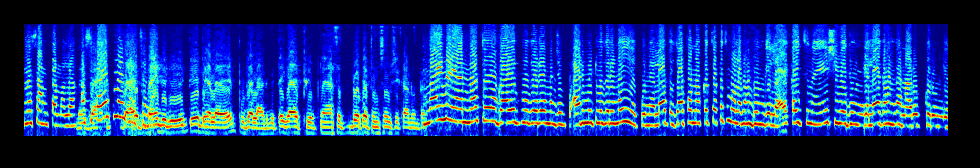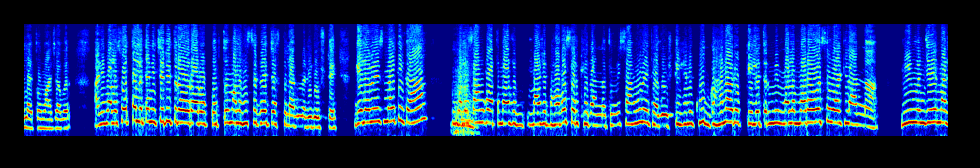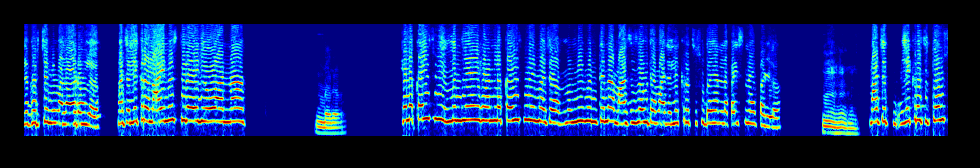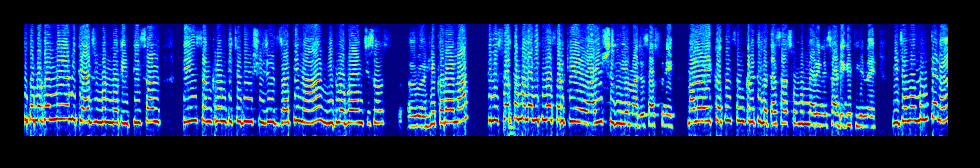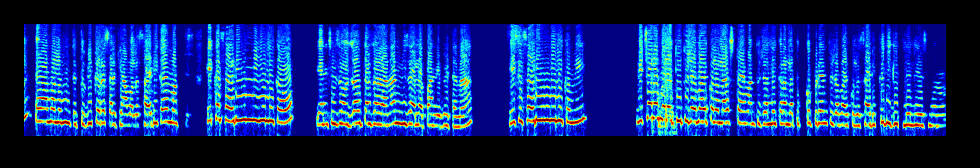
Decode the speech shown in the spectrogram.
न सांगता मला. असं नाही व्हायचं नाही ना. दिदी ते भ्यालाय पुण्याला ऍडमिट ते गायब फिरत नाही असं डोक्यातून संशय काढून टाक. नाही नाही अण्णा तो गायब वगैरे म्हणजे ऍडमिट वगैरे नाहीये पुण्याला. तो जाताना कचाकच मला भांडून गेलाय काहीच नाही. शिवे देऊन गेलाय घाण घाण आरोप करून गेलाय तो माझ्यावर. आणि मला स्वतःला त्याने चरित्रावर आरोप करतो. मला ही सगळ्यात जास्त लागणारी गोष्ट आहे. गेल्या वेळेस माहिती का? तुम्हाला. सांगू आता माझं माझ्या भावासारखे आहेत अण्णा तुम्ही सांगू नये त्या गोष्टी. ह्याने खूप घाण आरोप केले तर मी मला मरावंसं वाटलं अण्णा. मी म्हणजे माझ्या घरच्यांनी मला अडवलं. माझ्या लेकराला आई नसती राहिली हो अण्णा बरोबर ह्याला काहीच नाही म्हणजे ह्यांना काहीच नाही माझ्या मग मी म्हणते ना माझं जाऊ द्या माझ्या लेकराचं सुद्धा यांना काहीच नाही पडलं. माझ्या लेकराचं तोंड सुद्धा बघायला नाही आली. ती आजी म्हणणारी ती साल ती संक्रांतीच्या दिवशी जी जाते ना विधवा बायांची हे करायला तिने स्वतः मला विधवासारखी आयुष्य दिलं माझ्या सासूने. मला एका पण संक्रांतीला त्या सासू म्हणणारीने साडी घेतली नाही. मी जेव्हा म्हणते ना तेव्हा मला म्हणते तू विकारासारखी आम्हाला साडी काय मागतेस? एका साडीहून मी गेले का हो? यांच्या जवळ जाता जळा ना विजायला पाणी भेटना. एका साडीहून गेले का मी? विचारा बरं तू तुझ्या बायकोला लास्ट टाइम आणि तुझ्या लेकराला तू कपडे आणि तुझ्या बायकोला साडी कधी घेतलेली आहेस म्हणून?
